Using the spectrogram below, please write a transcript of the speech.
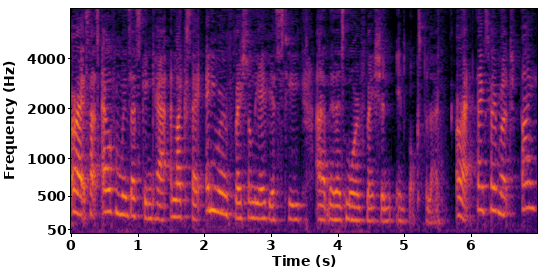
All right, so that's Elle from Winslow Skincare. And like I say, any more information on the AVST, uh, then there's more information in the box below. All right, thanks very much. Bye.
